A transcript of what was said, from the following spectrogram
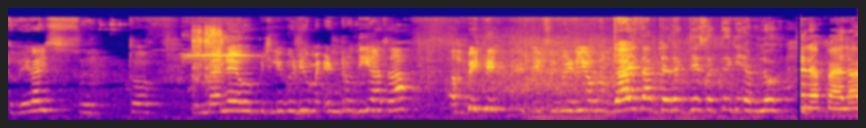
तो है गाइस तो मैंने वो पिछली वीडियो में इंट्रो दिया था। अभी इस वीडियो में गाइस आप जैसे देख सकते हैं कि हम लोग मेरा पहला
